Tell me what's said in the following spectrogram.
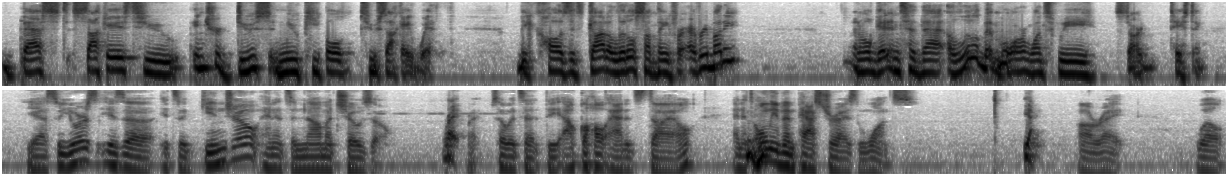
best sakes to introduce new people to sake with because it's got a little something for everybody. And we'll get into that a little bit more once we start tasting. Yeah, so yours is a it's a ginjo and it's a namachozo. Right. Right. So it's a the alcohol added style and it's mm-hmm. only been pasteurized once. Yeah. All right. Well,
